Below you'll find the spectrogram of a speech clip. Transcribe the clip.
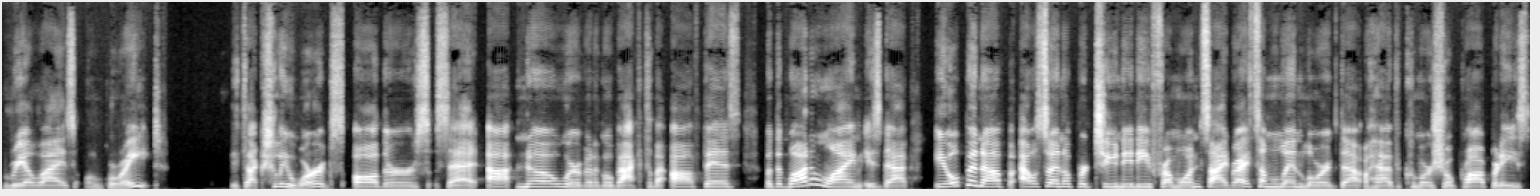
realized, oh, great, it actually works. Others said, uh, no, we're to go back to the office. But the bottom line is that it opened up also an opportunity from one side, right? Some landlords that have commercial properties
